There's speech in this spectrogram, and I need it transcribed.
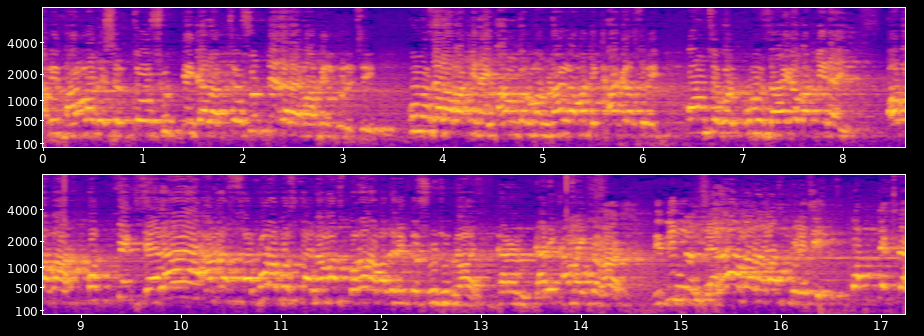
আমি বাংলাদেশের চৌষট্টি জেলা চৌষট্টি জেলায় মাহফিল করেছি। কোন জেলা বাকি নাই বান্দরবান রাঙ্গামাটি খাগড়াছড়ি পঞ্চগড় কোন জায়গা বাকি নাই। ও বাবা প্রত্যেক জেলায় আমরা সফর অবস্থায় নামাজ পড়ার আমাদের একটা সুযোগ হয় কারণ গাড়ি খামাইতে হয়। বিভিন্ন জেলায় আমরা নামাজ পড়েছি। প্রত্যেকটা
